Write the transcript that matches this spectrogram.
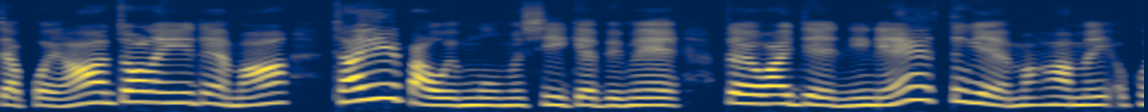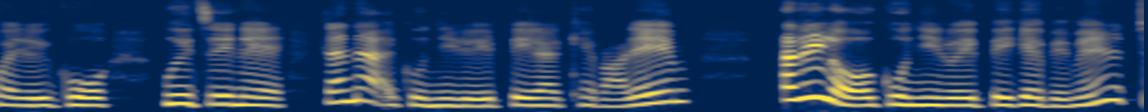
တပ်ဖွဲ့ဟာတော်လှန်ရေးတဲ့မှာဓာတ်ရိုက်ပါဝင်မှုမရှိခဲ့ပေမဲ့တော်ဝိုက်တဲ့နီးနဲ့သူ့ရဲ့မဟာမိတ်အဖွဲ့တွေကိုငွေကြေးနဲ့လက်နက်အကူအညီတွေပေးအပ်ခဲ့ပါတယ်။အဲ့ဒီလိုအကူအညီတွေပေးခဲ့ပေမဲ့တ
